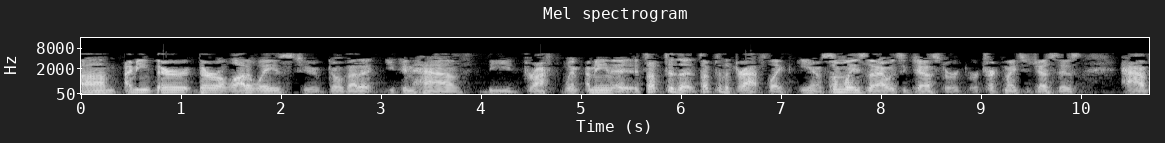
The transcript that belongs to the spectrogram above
Um, I mean, there there are a lot of ways to go about it. You can have the draft win. I mean, it's up to the it's up to the draft. Like you know, some ways that I would suggest or, or Trick might suggest is have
